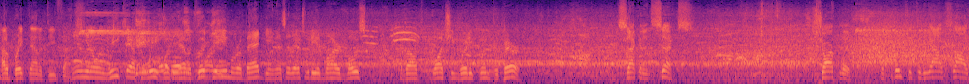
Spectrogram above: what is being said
how to break down a defense. Yeah, you know, week after week, whether you have a good game or a bad game, that's, that's what he admired most about watching Brady Quinn prepare. Second and six. Sharpley completes it to the outside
